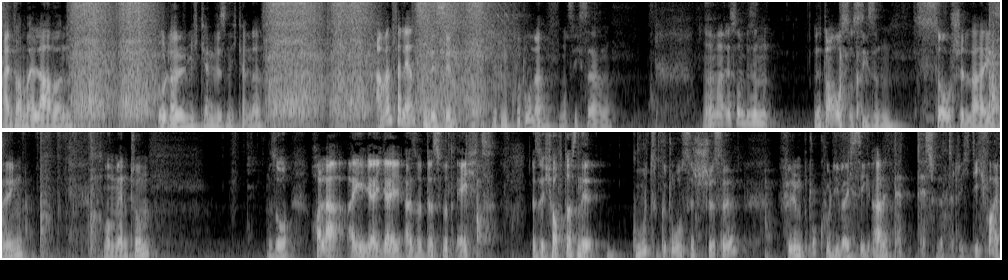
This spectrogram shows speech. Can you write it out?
einfach mal labern Gut, Leute, die mich kennen, wissen, ich kann das. Aber man verlernt es ein bisschen während Corona, muss ich sagen. Na, man ist so ein bisschen raus aus diesem Socializing-Momentum. So, holla, ei, ei, ei, also das wird echt. Also ich hoffe, das ist eine gut große Schüssel für den Brokkoli, weil ich sehe gerade, das, das wird richtig voll.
